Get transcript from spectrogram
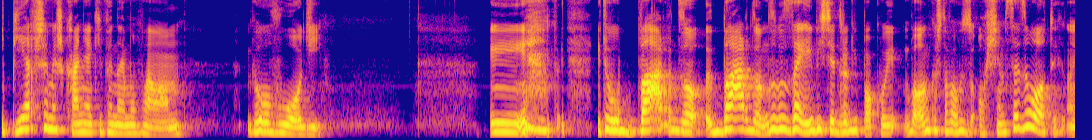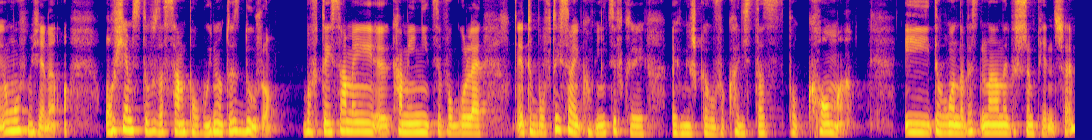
I pierwsze mieszkanie, jakie wynajmowałam, było w Łodzi. I, I to był bardzo, bardzo, no to był zajebiście drogi pokój, bo on kosztował z 800 zł. No i umówmy się, no, 800 za sam pokój, no to jest dużo. Bo w tej samej e, kamienicy w ogóle, e, to było w tej samej kamienicy, w której e, mieszkał wokalista z Pokoma. I to było na, na najwyższym piętrze.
